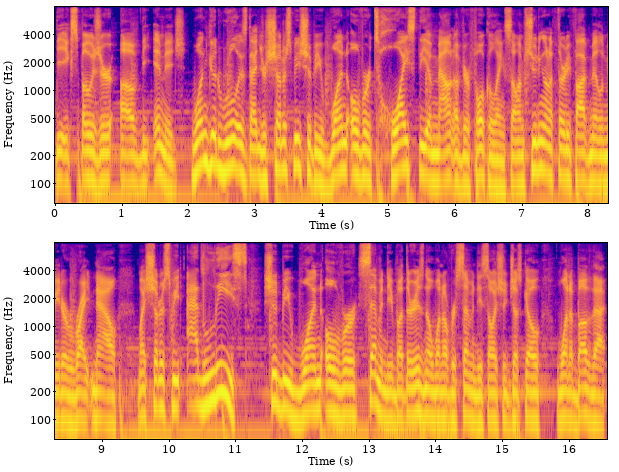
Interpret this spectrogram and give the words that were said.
the exposure of the image. One good rule is that your shutter speed should be 1 over twice the amount of your focal length. So I'm shooting on a 35 millimeter right now my shutter speed at least should be 1 over 70, but there is no 1 over 70, so I should just go 1 above that.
